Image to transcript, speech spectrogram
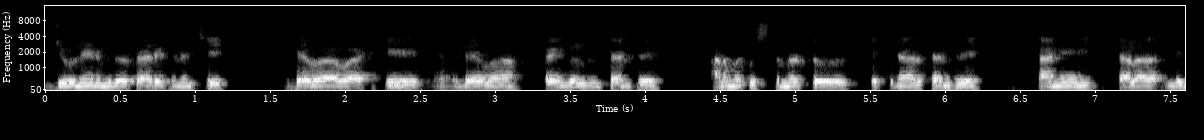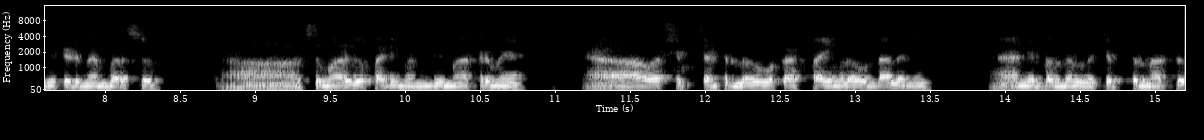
జూన్ ఎనిమిదో తారీఖు నుంచి దేవ వాటికి దేవ ప్రేంగుల తండ్రి అనుమతిస్తున్నట్టు చెప్పినారు తండ్రి. కానీ చాలా లిమిటెడ్ మెంబర్స్ సుమారుగా పది మంది మాత్రమే వర్షిప్ సెంటర్లో ఒక టైంలో ఉండాలని ఆ, నిబంధనలు చెప్తున్నట్టు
